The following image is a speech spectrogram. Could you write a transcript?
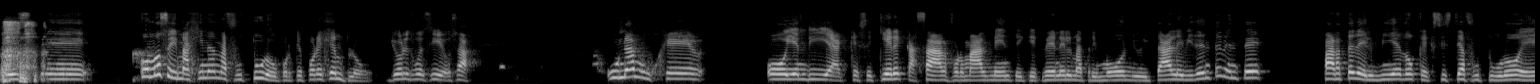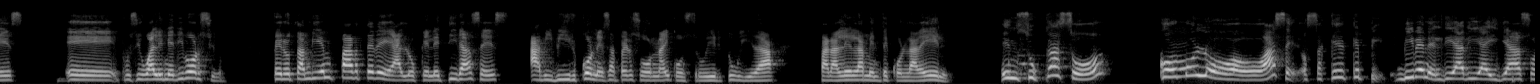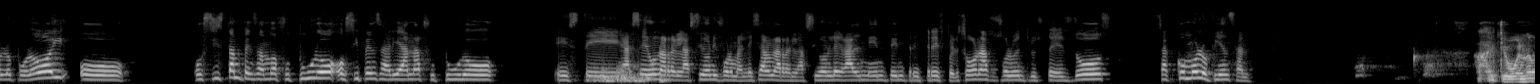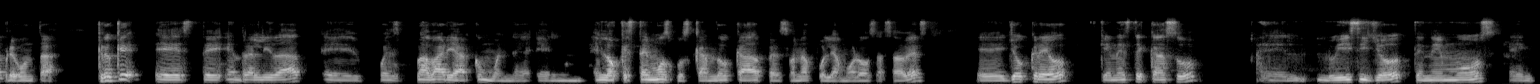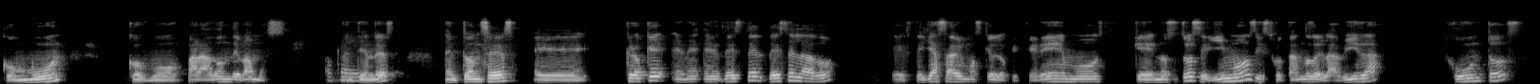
este, ¿cómo se imaginan a futuro? Porque, por ejemplo, yo les voy a decir, o sea, una mujer hoy en día que se quiere casar formalmente y que cree en el matrimonio y tal, evidentemente parte del miedo que existe a futuro es eh, pues igual y me divorcio. Pero también parte de a lo que le tiras es a vivir con esa persona y construir tu vida paralelamente con la de él. En su caso, ¿cómo lo hace? O sea, ¿qué, viven el día a día y ya solo por hoy? ¿O, o si están pensando a futuro? ¿O si pensarían a futuro este, hacer una relación y formalizar una relación legalmente entre tres personas o solo entre ustedes dos? O sea, ¿cómo lo piensan? Ay, qué buena pregunta. Creo que este, en realidad, eh, pues va a variar como en, en, lo que estemos buscando cada persona poliamorosa, ¿sabes? Eh, yo creo que en este caso, Luis y yo tenemos en común como para dónde vamos, ¿me entiendes? Entonces, eh, creo que de, este, de ese lado, este, ya sabemos qué es lo que queremos, que nosotros seguimos disfrutando de la vida juntos,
